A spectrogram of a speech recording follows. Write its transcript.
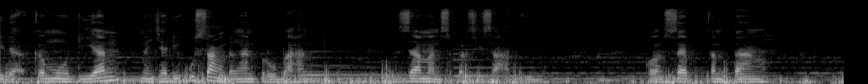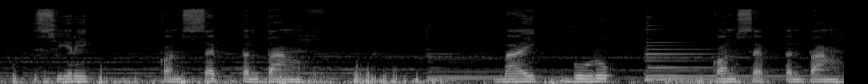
tidak kemudian menjadi usang dengan perubahan zaman seperti saat ini konsep tentang syirik, konsep tentang baik buruk, konsep tentang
